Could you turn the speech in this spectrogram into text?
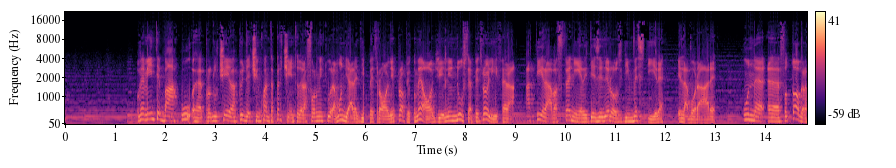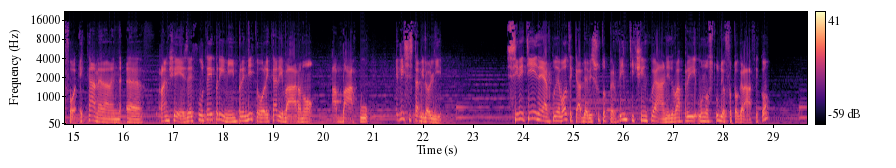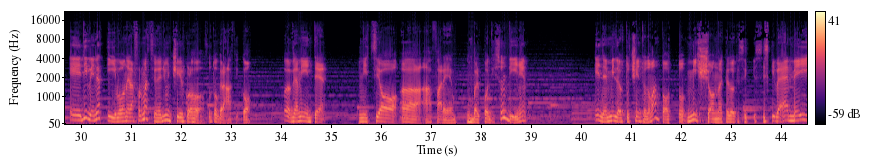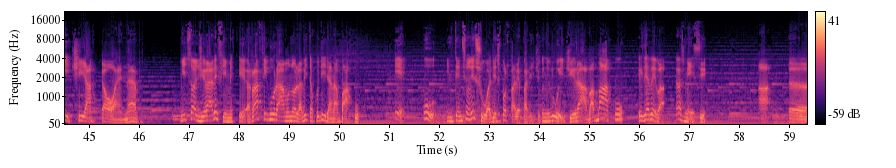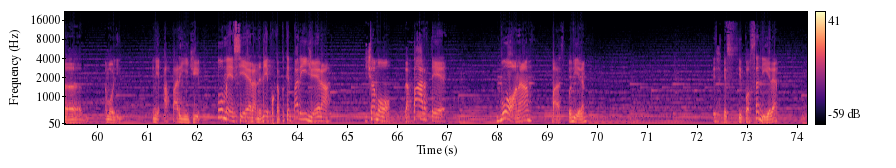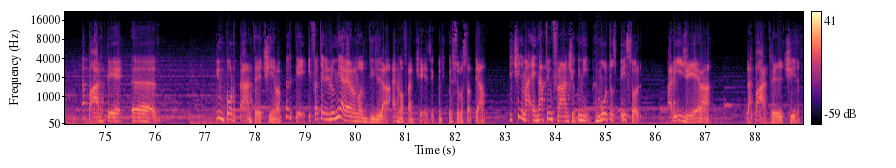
Ovviamente Baku eh, produceva più del 50% della fornitura mondiale di petrolio e proprio come oggi l'industria petrolifera attirava stranieri desiderosi di investire e lavorare. Un eh, fotografo e cameraman eh, francese fu tra i primi imprenditori che arrivarono a Baku e vi si stabilò lì. Si ritiene alcune volte che abbia vissuto per 25 anni dove aprì uno studio fotografico e divenne attivo nella formazione di un circolo fotografico. Poi ovviamente iniziò uh, a fare un bel po' di soldini e nel 1898 Mission, credo che si, si scrive M-I-C-H-O-N, eh, iniziò a girare film che raffiguravano la vita quotidiana a Baku e fu intenzione sua di esportarli a Parigi. Quindi lui girava a Baku e li aveva trasmessi a eh, diciamo lì, quindi a Parigi, come si era nell'epoca, perché Parigi era, diciamo, la parte buona, ma si può dire, penso che si possa dire, la parte eh, importante del cinema, perché i fratelli Lumière erano di là, erano francesi, quindi questo lo sappiamo. Il cinema è nato in Francia, quindi per molto spesso Parigi era la patria del cinema.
